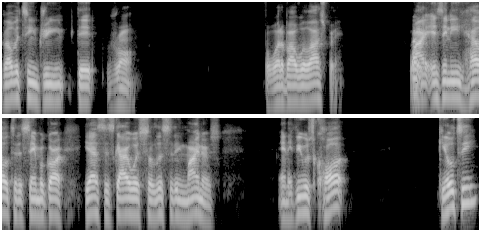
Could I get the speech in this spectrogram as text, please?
Velveteen Dream did wrong. But what about Will Ospreay? Why isn't he held to the same regard? Yes, this guy was soliciting minors. And if he was caught guilty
